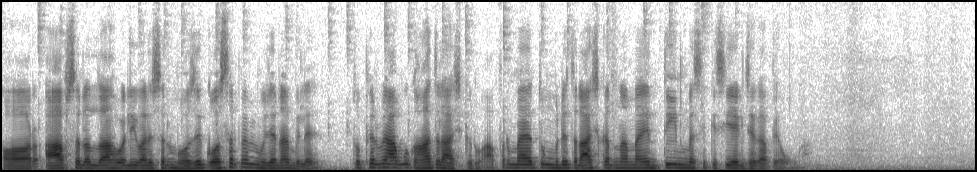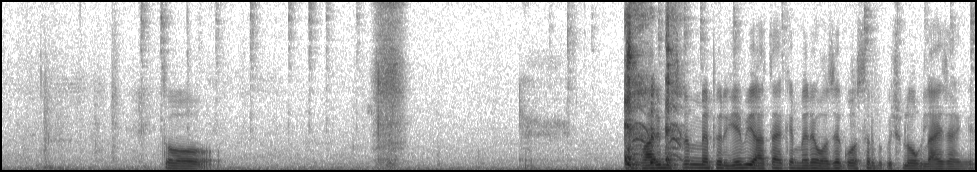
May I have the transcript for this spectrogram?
और आप सल्लल्लाहु अलैहि वसल्लम हौज़ कौसर पे भी मुझे ना मिले तो फिर मैं आपको कहाँ तलाश करूँ? आप फिर मैं, तुम मुझे तलाश करना, मैं इन तीन में से किसी एक जगह पे हूँगा तो बुखारी मुस्लिम में फिर ये भी आता है कि मेरे हौज़े कौसर पे कुछ लोग लाए जाएँगे।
